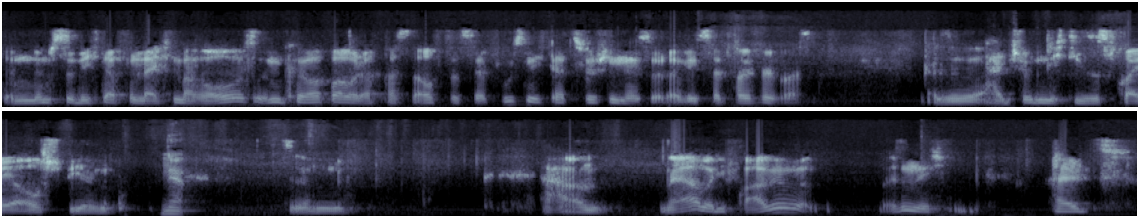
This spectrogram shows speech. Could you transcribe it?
Dann nimmst du dich da vielleicht mal raus im Körper oder passt auf, dass der Fuß nicht dazwischen ist oder wie es der Teufel was. Also halt schon nicht dieses freie Aufspielen. Ja. Ähm, ja, naja, aber die Frage, weiß nicht, halt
